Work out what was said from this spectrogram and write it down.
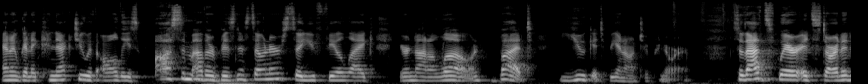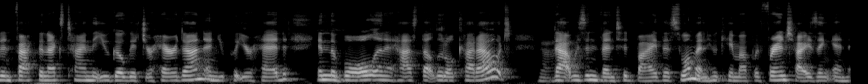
and I'm going to connect you with all these awesome other business owners so you feel like you're not alone, but you get to be an entrepreneur. So that's where it started. In fact, the next time that you go get your hair done and you put your head in the bowl and it has that little cutout, Yeah. that was invented by this woman who came up with franchising in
